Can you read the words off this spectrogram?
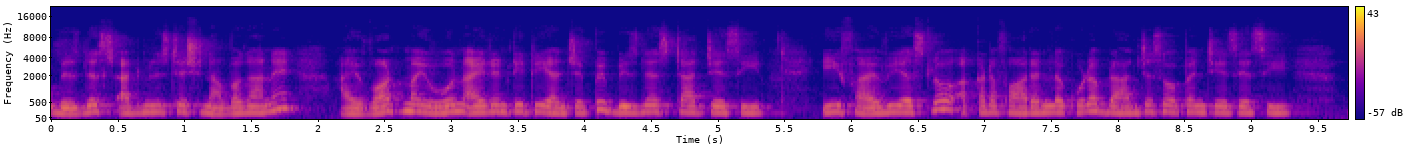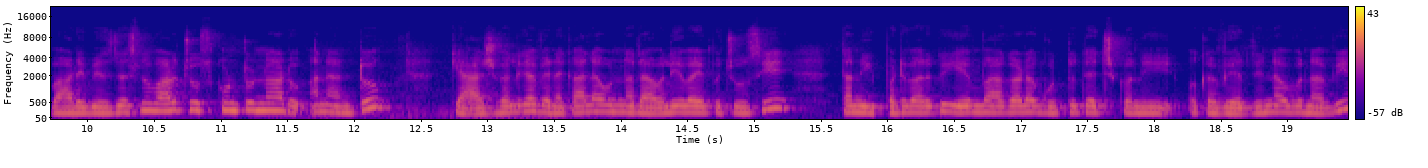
బిజినెస్ అడ్మినిస్ట్రేషన్ అవ్వగానే I want my own identity అని చెప్పి బిజినెస్ స్టార్ట్ చేసి ఈ ఫైవ్ ఇయర్స్లో అక్కడ ఫారెన్లో కూడా బ్రాంచెస్ ఓపెన్ చేసేసి వాడి బిజినెస్ను వాడు చూసుకుంటున్నాడు అని అంటూ క్యాజువల్గా వెనకాల ఉన్న రవలి వైపు చూసి తను ఇప్పటి వరకు ఏం వాగాడో గుర్తు తెచ్చుకొని ఒక వెర్రి నవ్వు నవ్వి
